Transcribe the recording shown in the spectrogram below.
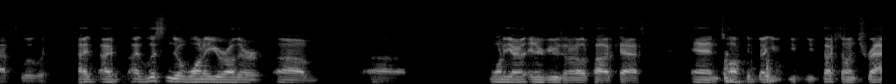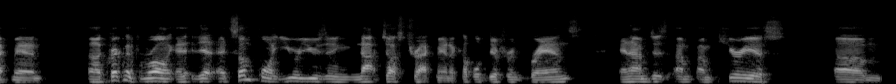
absolutely. I, I, I listened to one of your other, um, uh, one of your other interviews on another podcast and talked about you, you, you touched on TrackMan uh, correct me if I'm wrong. At, at, some point, you were using not just TrackMan, a couple different brands, and I'm just I'm I'm curious um,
